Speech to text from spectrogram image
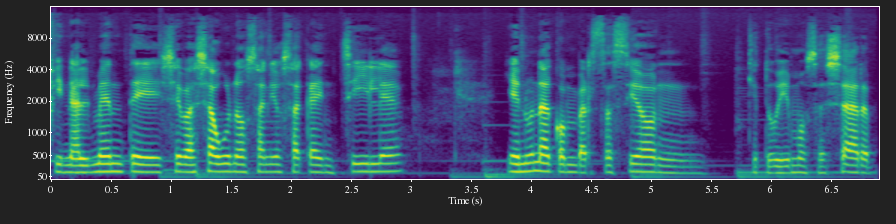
Finalmente lleva ya unos años acá en Chile y en una conversación que tuvimos ayer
